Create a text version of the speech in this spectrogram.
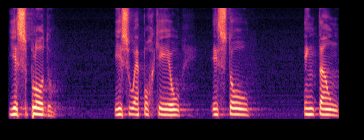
e explodo, isso é porque eu estou, então,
